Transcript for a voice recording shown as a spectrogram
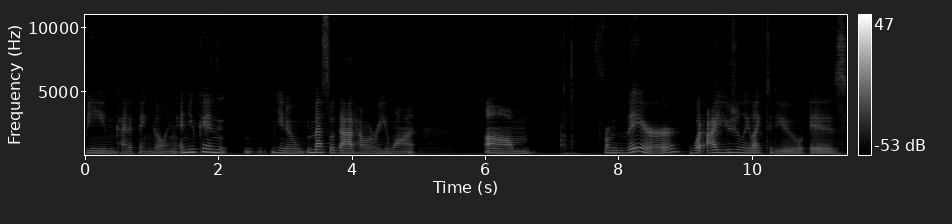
beam kind of thing going. And you can, you know, mess with that however you want. Um, from there, what I usually like to do is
